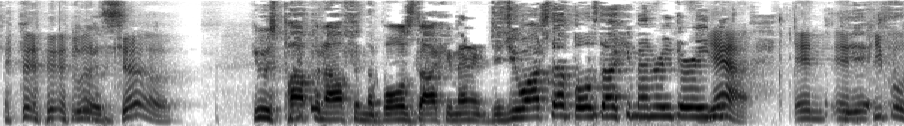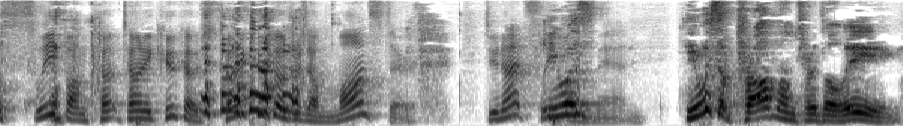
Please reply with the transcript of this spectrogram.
Let's was- go. He was popping off in the Bulls documentary. Did you watch that Bulls documentary during? Yeah. And and Yeah. people sleep on Co- Toni Kukoc. Toni Kukoc was a monster. Do not sleep He was- on man. He was a problem for the league.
